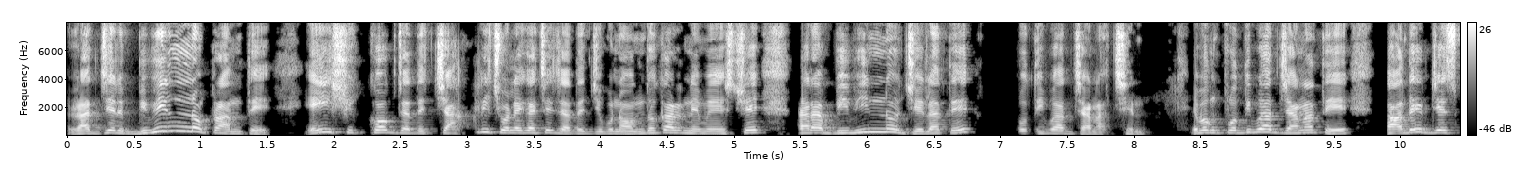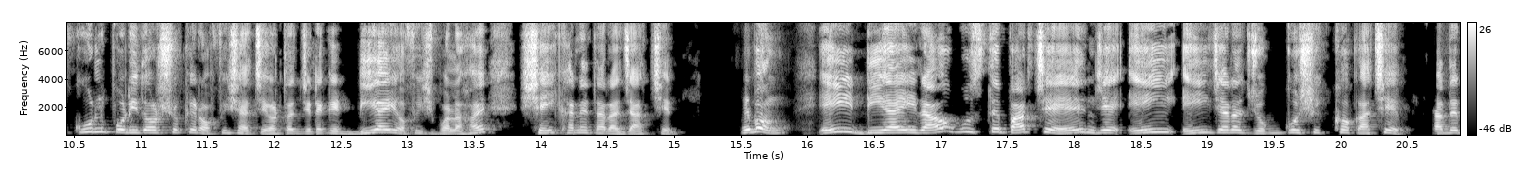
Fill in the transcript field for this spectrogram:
রাজ্যের বিভিন্ন প্রান্তে এই শিক্ষক যাদের চাকরি চলে গেছে, যাদের জীবনে অন্ধকার নেমে এসছে, তারা বিভিন্ন জেলাতে প্রতিবাদ জানাচ্ছেন। এবং প্রতিবাদ জানাতে তাদের যে স্কুল পরিদর্শকের অফিস আছে, অর্থাৎ যেটাকে ডিআই অফিস বলা হয়, সেইখানে তারা যাচ্ছেন। এবং এই ডিআইরাও বুঝতে পারছেন যে এই এই যারা যোগ্য শিক্ষক আছে, তাদের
